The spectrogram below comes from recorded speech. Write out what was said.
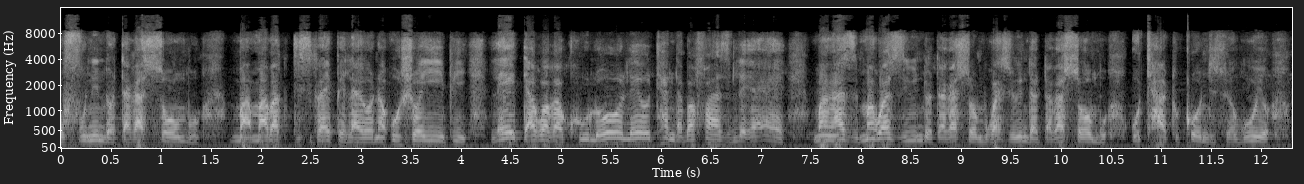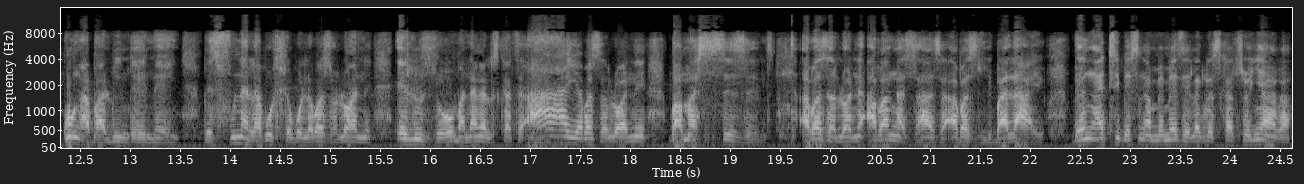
ufuna indoda kaSombu mabakudescribe la yona usho yipi le dakwa kakhulu oh le uthanda abafazi le eh mangazi makwaziwa indoda kaSombu. Kwaziwa indoda kaSombu uthatha uqondiswe kuyo kungabalwa into eningi besifuna labo hlobo labazalwane eluzoma nangalesikhathi hayi abazalwane bama seasons abazalwane abangazazi abazilibalayo. Bengathi besingamemezela kulesikhathi sonyaka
